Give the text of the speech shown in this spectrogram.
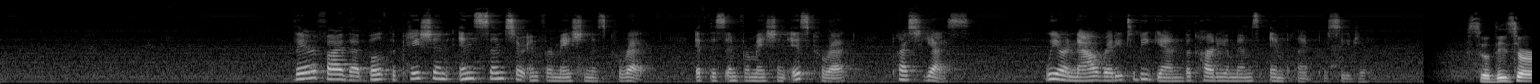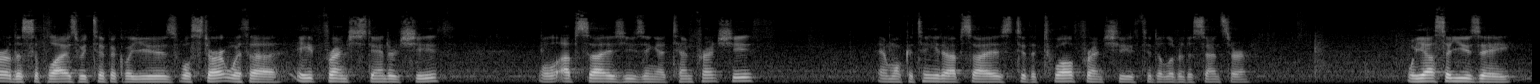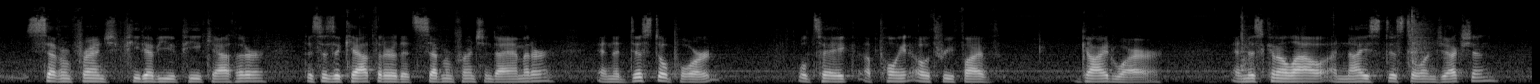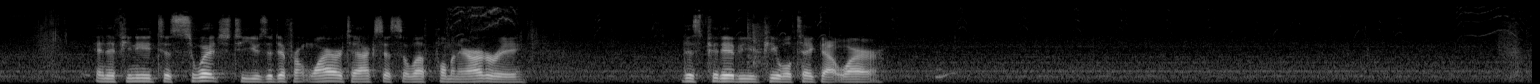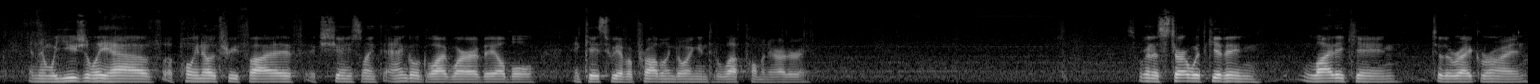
Verify that both the patient and sensor information is correct. If this information is correct, press Yes. We are now ready to begin the CardioMEMS implant procedure. So these are the supplies we typically use. We'll start with a 8 French standard sheath. We'll upsize using a 10 French sheath. And we'll continue to upsize to the 12 French sheath to deliver the sensor. We also use a 7 French PWP catheter. This is a catheter that's 7 French in diameter, and the distal port will take a 0.035 guide wire, and this can allow a nice distal injection. And if you need to switch to use a different wire to access the left pulmonary artery, this PWP will take that wire. And then we usually have a 0.035 exchange length angle glide wire available in case we have a problem going into the left pulmonary artery. So we're going to start with giving lidocaine to the right groin.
